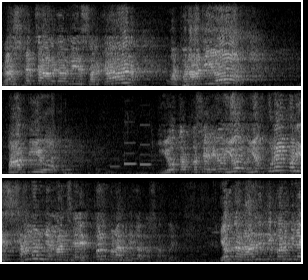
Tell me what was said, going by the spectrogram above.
भ्रष्टाचार गर्ने सरकार अपराधी हो पापी हो। यो त कसैले हो यो यो कुनै पनि सामान्य मान्छेले कल्पना पनि गर्न सक्दैन। एउटा राजनीतिक कर्मीले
